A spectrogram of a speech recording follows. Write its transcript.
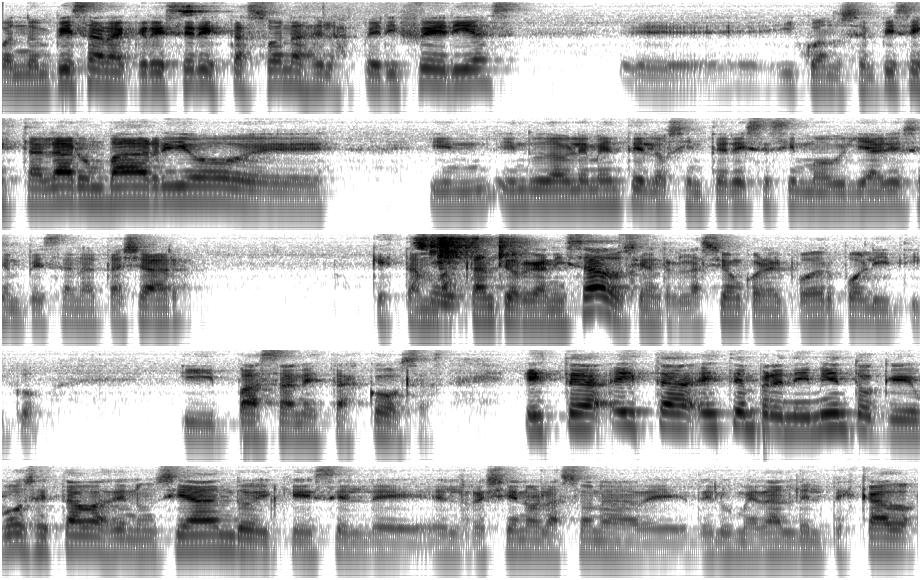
cuando empiezan a crecer estas zonas de las periferias eh, y cuando se empieza a instalar un barrio, eh, indudablemente los intereses inmobiliarios empiezan a tallar, que están bastante organizados en relación con el poder político, y pasan estas cosas. Esta, este emprendimiento que vos estabas denunciando y que es el de el relleno a la zona del humedal del pescado,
